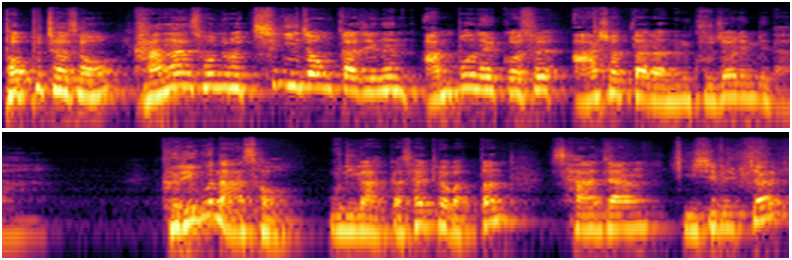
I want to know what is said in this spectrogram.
덧붙여서 강한 손으로 치기 전까지는 안 보낼 것을 아셨다라는 구절입니다. 그리고 나서 우리가 아까 살펴봤던 4장 21절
